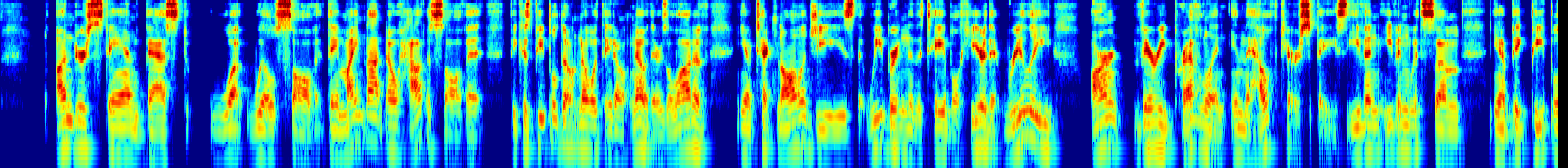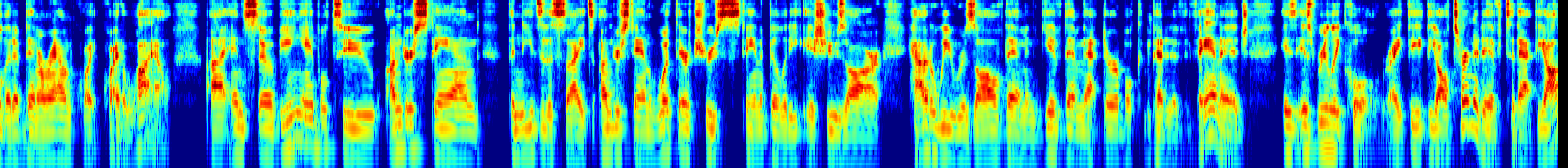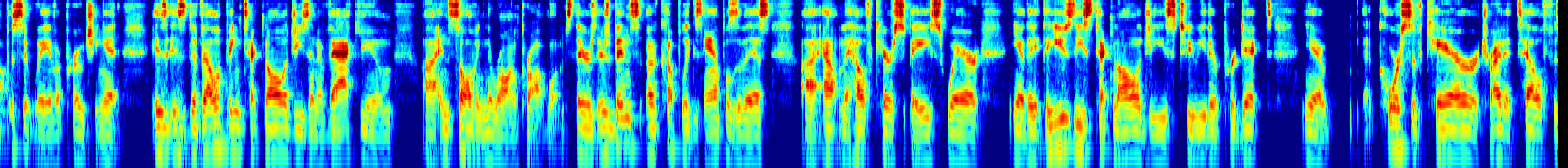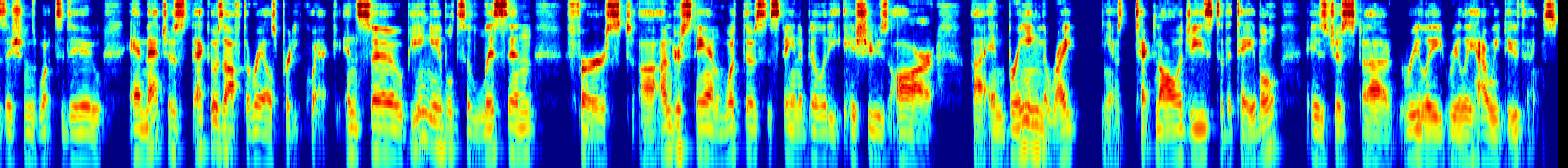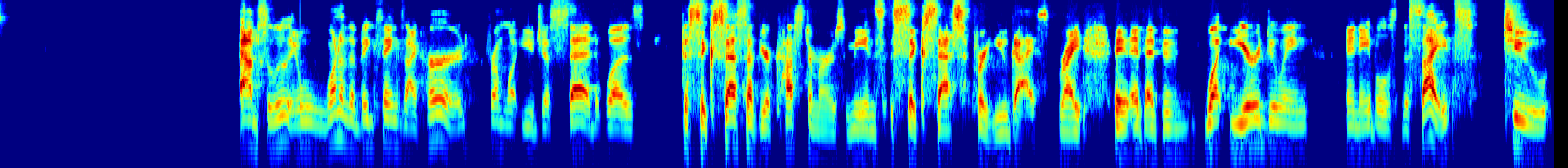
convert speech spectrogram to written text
understand best what will solve it. They might not know how to solve it because people don't know what they don't know. There's a lot of, you know, technologies that we bring to the table here that really aren't very prevalent in the healthcare space, even even with some you know big people that have been around quite quite a while. Uh, and so, being able to understand the needs of the sites, understand what their true sustainability issues are, how do we resolve them and give them that durable competitive advantage is is really cool, right? The the alternative to that, the opposite way of approaching it, is is developing technologies in a vacuum uh, and solving the wrong problems. There's there's been a couple examples of this uh, out in the healthcare space where where you know they, they use these technologies to either predict you know a course of care or try to tell physicians what to do. And that just that goes off the rails pretty quick. And so being able to listen first uh, understand what those sustainability issues are uh, and bringing the right you know technologies to the table is just uh, really really how we do things. Absolutely. One of the big things i heard from what you just said was the success of your customers means success for you guys, right? If, if, what you're doing enables the sites to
